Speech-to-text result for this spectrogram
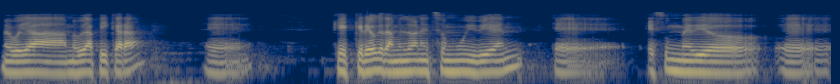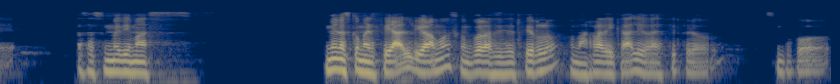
me voy a, me voy a Pícara, eh, que creo que también lo han hecho muy bien. Eh, es un medio, eh, o sea, es un medio más menos comercial, digamos, por así decirlo, o más radical, iba a decir, pero un poco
